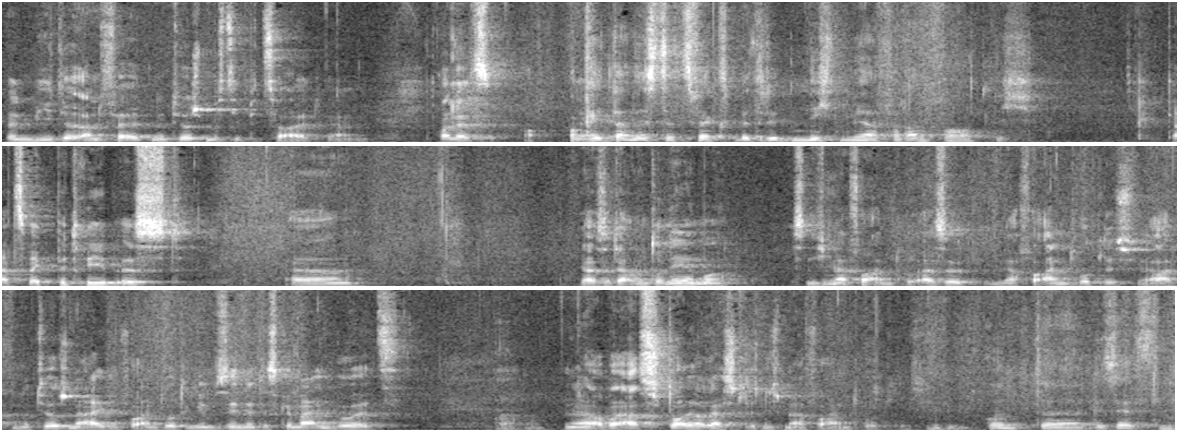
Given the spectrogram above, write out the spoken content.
Wenn Miete anfällt, natürlich muss die bezahlt werden. Jetzt, okay, ja. dann ist der Zweckbetrieb nicht mehr verantwortlich. Der Zweckbetrieb ist, äh, also der Unternehmer ist nicht mehr, verantwort also mehr verantwortlich. Er hat natürlich eine Eigenverantwortung im Sinne des Gemeinwohls. Ja, aber er ist steuerrechtlich nicht mehr verantwortlich. Und äh, gesetzlich?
